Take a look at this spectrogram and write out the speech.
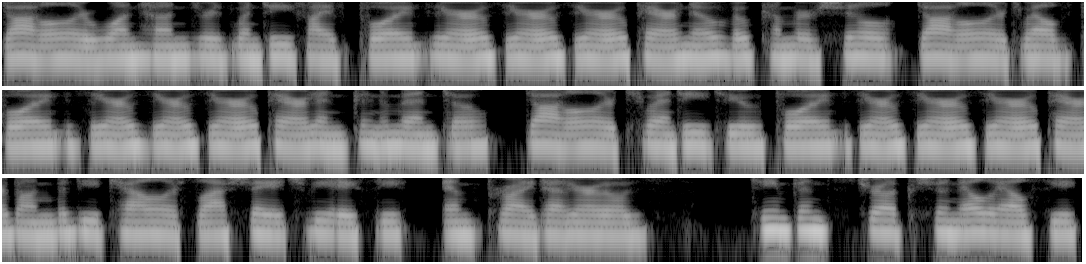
$125.000 per Novo Commercial, $12.000 per Encanamento, $22.000 per Bomba Decaler slash HVAC, Empriteros. Team Construction LLC,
